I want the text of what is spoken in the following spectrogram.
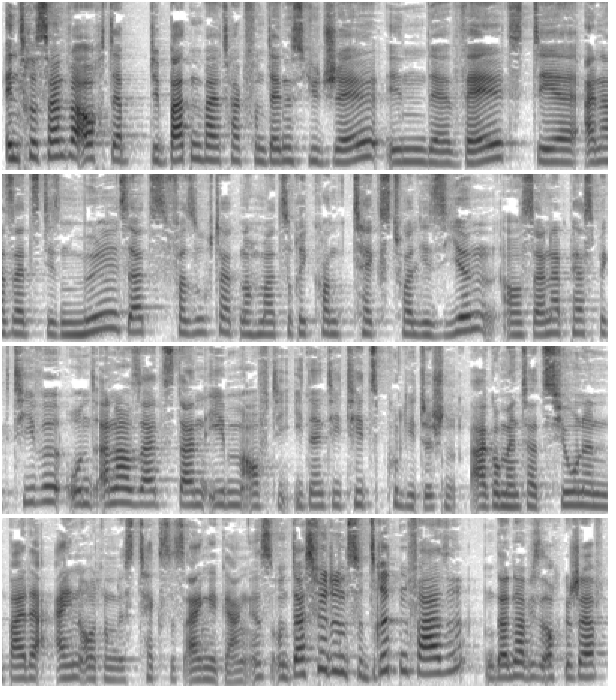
Interessant war auch der Debattenbeitrag von Dennis Yücel in der Welt, der einerseits diesen Müllsatz versucht hat, nochmal zu rekontextualisieren aus seiner Perspektive und andererseits dann eben auf die identitätspolitischen Argumentationen bei der Einordnung des Textes eingegangen ist. Und das führt uns zur dritten Phase, und dann habe ich es auch geschafft,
